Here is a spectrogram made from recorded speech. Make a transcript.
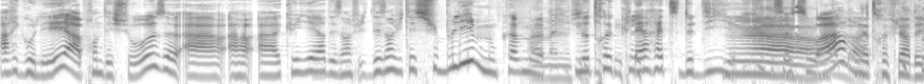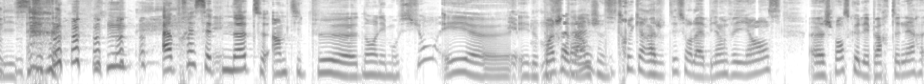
à rigoler, à apprendre des choses, à, à- à accueillir des, invi- des invités sublimes comme Ah, euh, notre Clairette de Die Ah, ce soir. Notre fleur de lys. Après cette note un petit peu euh, dans l'émotion et, euh, et, le moi, j'avais un petit truc à rajouter sur la bienveillance. Euh, je pense que les partenaires.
